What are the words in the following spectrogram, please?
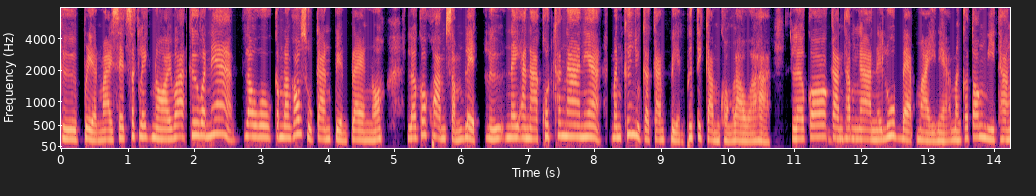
คือเปลี่ยน mindset สักเล็กน้อยว่า คือวันเนี้ยเรากำลังเข้าสู่การเปลี่ยนแปลงเนาะแล้วก็ความสำเร็จหรือในอนาคตข้างหน้าเนี่ย มันขึ้นอยู่กับการเปลี่ยนพฤติกรรมของเราอะค่ะ แล้วก็การทำงานในรูปแบบใหม่เนี่ย มันก็ต้องมีทั้ง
